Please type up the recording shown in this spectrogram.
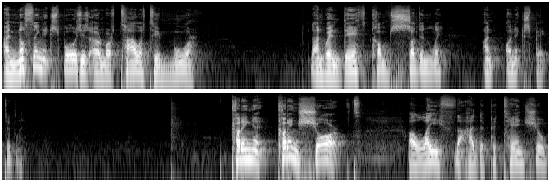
And nothing exposes our mortality more than when death comes suddenly and unexpectedly. Cutting, cutting short a life that had the potential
